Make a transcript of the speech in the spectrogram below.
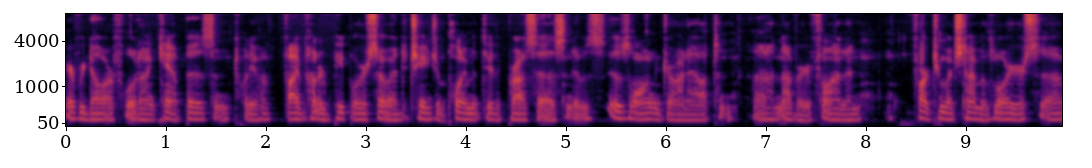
every dollar flowed on campus. And 2,500 people or so had to change employment through the process. And it was, it was long drawn out and uh, not very fun and far too much time with lawyers uh,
